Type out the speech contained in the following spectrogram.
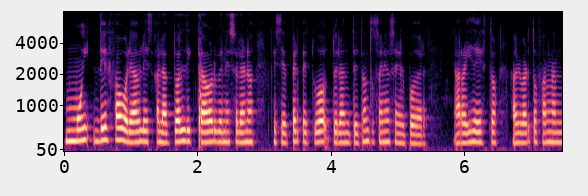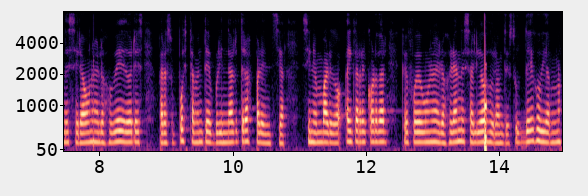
muy desfavorables al actual dictador venezolano que se perpetuó durante tantos años en el poder. A raíz de esto, Alberto Fernández será uno de los veedores para supuestamente brindar transparencia. Sin embargo, hay que recordar que fue uno de los grandes aliados durante su desgobierno,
